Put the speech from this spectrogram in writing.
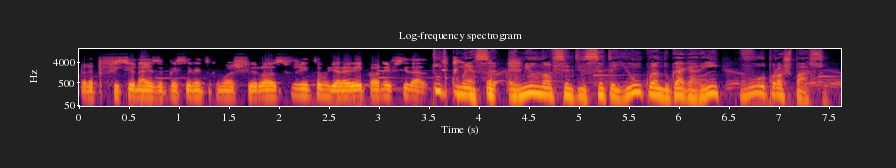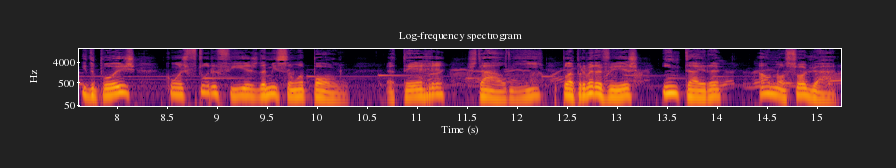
para profissionais do pensamento como os filósofos, então melhor era ir para a universidade. Tudo começa em 1961, quando Gagarin voa para o espaço e depois com as fotografias da missão Apollo. A Terra está ali, pela primeira vez, inteira ao nosso olhar.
